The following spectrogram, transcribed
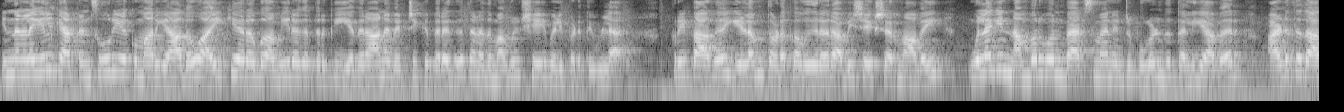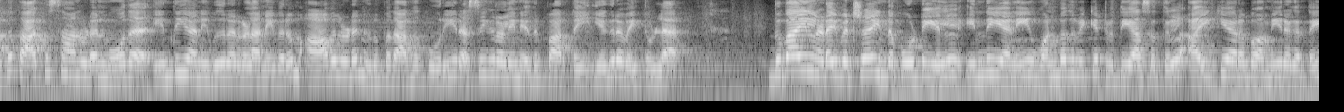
இந்த நிலையில் கேப்டன் சூரியகுமார் யாதவ் ஐக்கிய அரபு அமீரகத்திற்கு எதிரான வெற்றிக்கு பிறகு தனது மகிழ்ச்சியை வெளிப்படுத்தியுள்ளார். குறிப்பாக இளம் தொடக்க வீரர் அபிஷேக் சர்மாவை உலகின் நம்பர் ஒன் பேட்ஸ்மேன் என்று புகழ்ந்து தள்ளிய அவர் அடுத்ததாக பாகிஸ்தானுடன் மோத இந்திய அணி வீரர்கள் அனைவரும் ஆவலுடன் இருப்பதாக கூறி ரசிகர்களின் எதிர்பார்ப்பை எகிர வைத்துள்ளார். துபாயில் நடைபெற்ற இந்த போட்டியில் இந்திய அணி ஒன்பது விக்கெட் வித்தியாசத்தில் ஐக்கிய அரபு அமீரகத்தை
